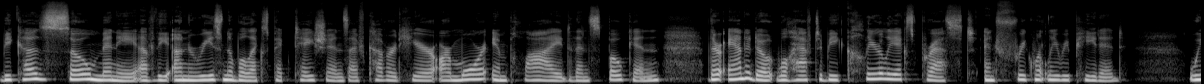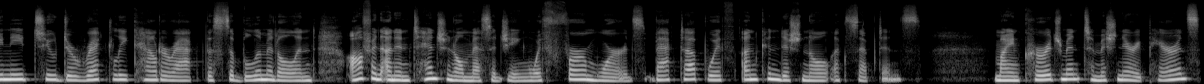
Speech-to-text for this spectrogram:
Because so many of the unreasonable expectations I've covered here are more implied than spoken, their antidote will have to be clearly expressed and frequently repeated. We need to directly counteract the subliminal and often unintentional messaging with firm words backed up with unconditional acceptance. My encouragement to missionary parents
